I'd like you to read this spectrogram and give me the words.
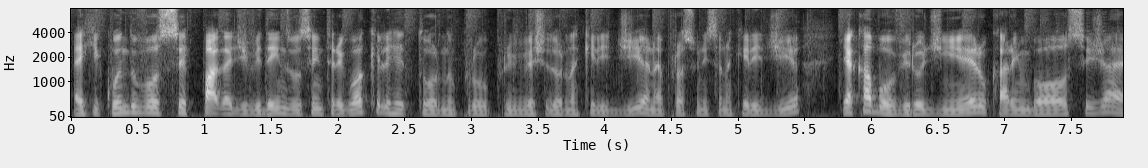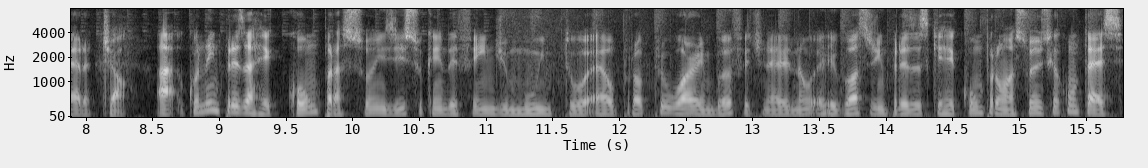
é que quando você paga dividendos, você entregou aquele retorno pro, pro investidor naquele dia, né? Pro acionista naquele dia, e acabou, virou dinheiro, o cara em bolsa e já era. Tchau. Ah, quando a empresa recompra ações, isso quem defende muito é o próprio Warren Buffett, né? Ele, não, ele gosta de empresas que recompram ações. O que acontece?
